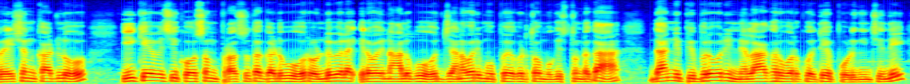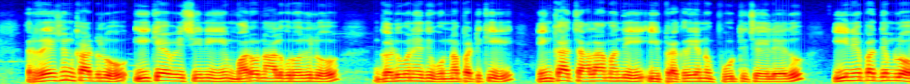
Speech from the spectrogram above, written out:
రేషన్ కార్డులు ఈకేవైసీ కోసం ప్రస్తుత గడువు రెండు వేల ఇరవై నాలుగు జనవరి ముప్పై ఒకటితో ముగిస్తుండగా దాన్ని ఫిబ్రవరి నెలాఖరు వరకు అయితే పొడిగించింది. రేషన్ కార్డులు ఈకేవైసీని మరో నాలుగు రోజులు గడువు అనేది ఉన్నప్పటికీ ఇంకా చాలామంది ఈ ప్రక్రియను పూర్తి చేయలేదు. ఈ నేపథ్యంలో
